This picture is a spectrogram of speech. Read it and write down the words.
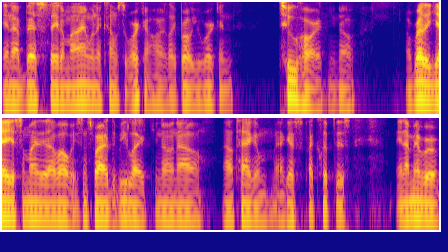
in our best state of mind when it comes to working hard. Like, bro, you're working too hard. You know, my brother Ye is somebody that I've always inspired to be like. You know, and I'll I'll tag him. I guess if I clip this, and I remember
